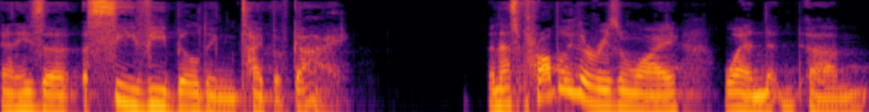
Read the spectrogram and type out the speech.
And he's a, a, CV building type of guy. And that's probably the reason why when um,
